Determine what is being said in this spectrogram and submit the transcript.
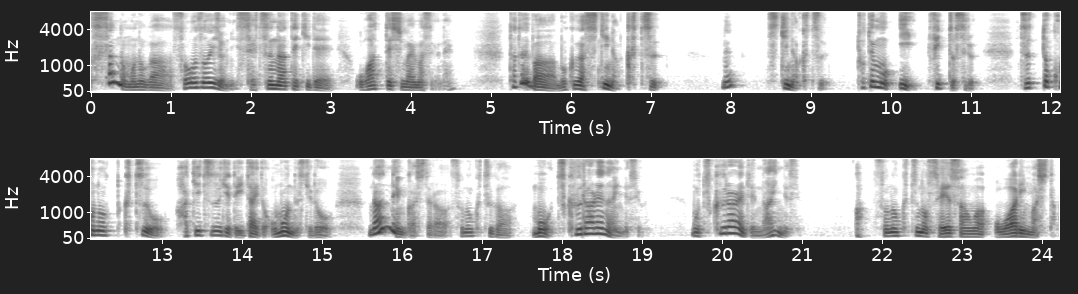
くさんのものが想像以上に刹那的で終わってしまいますよね。例えば僕が好きな靴。ね。好きな靴。とてもいい。フィットする。ずっとこの靴を履き続けていたいと思うんですけど何年かしたらその靴がもう作られないんですよもう作られてないんですよ。あその靴の生産は終わりました。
